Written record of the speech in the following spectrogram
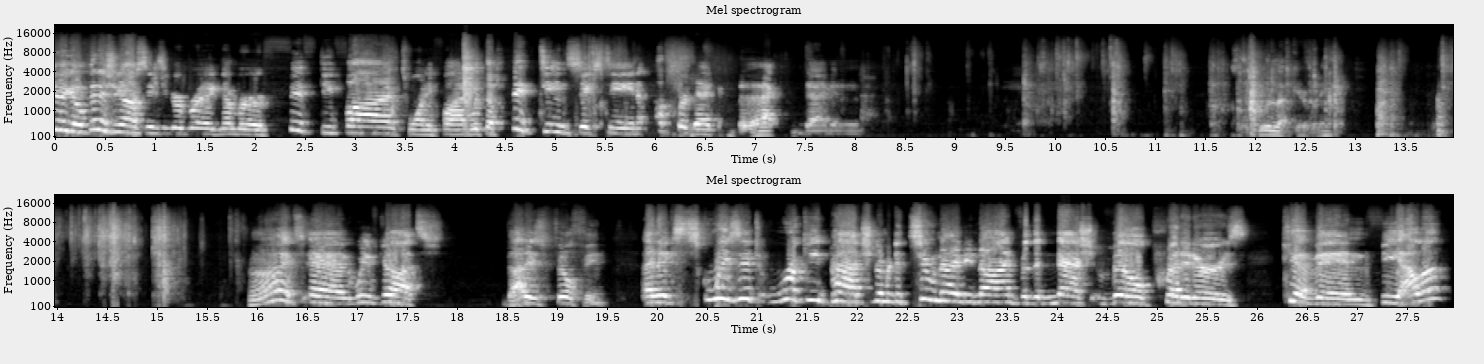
Here we go, finishing off CNC Group break number 5525 with the 1516 Upper Deck Black Diamond. So good luck, everybody. Alright, and we've got, that is filthy, an exquisite rookie patch number to 299 for the Nashville Predators, Kevin Fiala.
